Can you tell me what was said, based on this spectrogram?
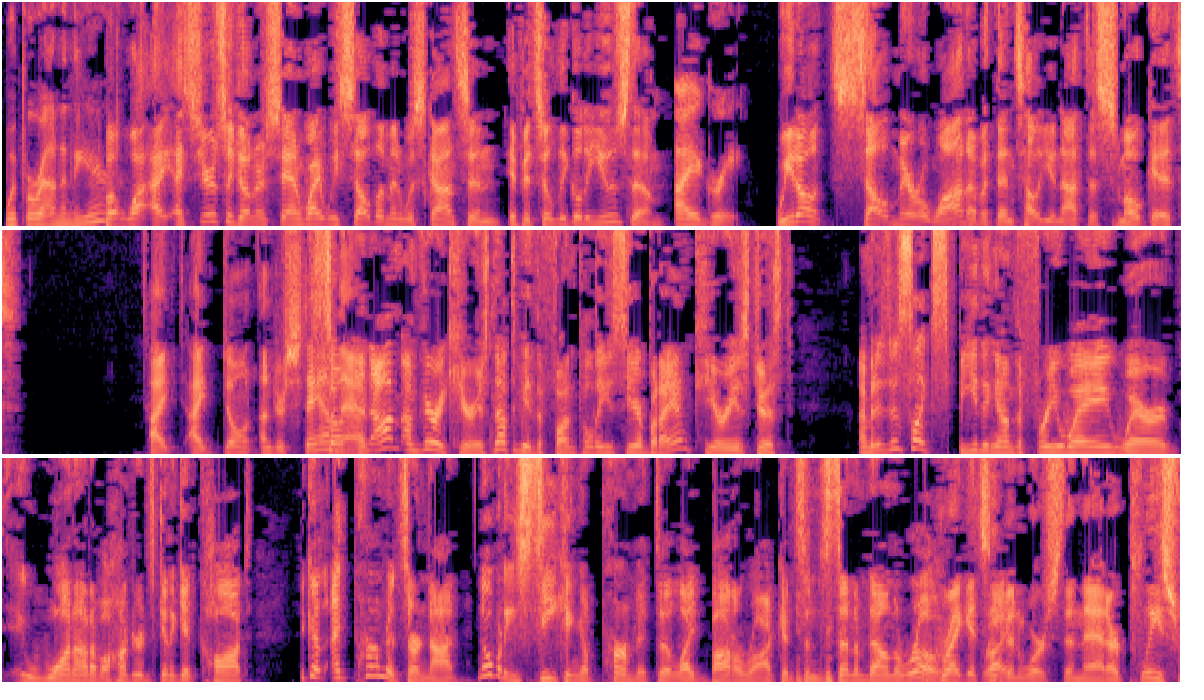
whip around in the air. But why? I, I seriously don't understand why we sell them in Wisconsin if it's illegal to use them. I agree. We don't sell marijuana, but then tell you not to smoke it. I I don't understand So, that. and I'm, I'm very curious, not to be the fun police here, but I am curious. Just, I mean, is this like speeding on the freeway where one out of a hundred is going to get caught? Because I, permits are not. Nobody's seeking a permit to light bottle rockets and send them down the road. Greg, it's right? even worse than that. Are police?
